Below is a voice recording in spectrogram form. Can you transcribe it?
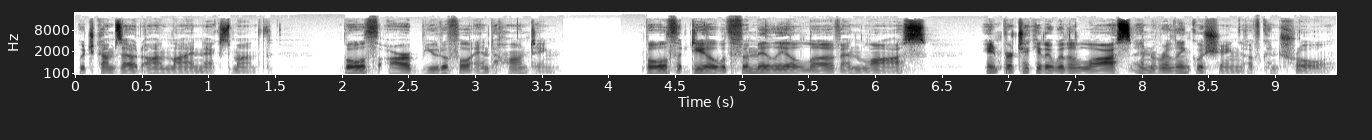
which comes out online next month. Both are beautiful and haunting. Both deal with familial love and loss, in particular with a loss and relinquishing of control.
